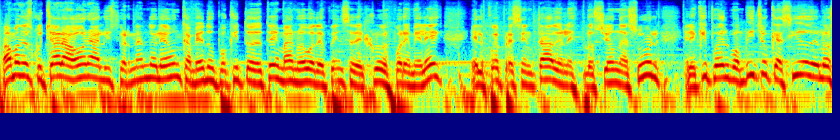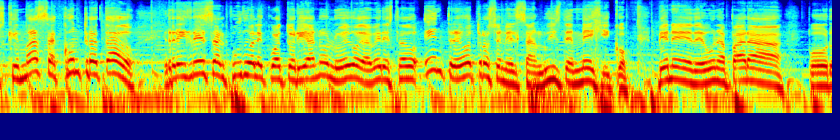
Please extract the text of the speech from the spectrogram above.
Vamos a escuchar ahora a Luis Fernando León, cambiando un poquito de tema, nuevo defensa del Club Sport Emelec. Él fue presentado en la explosión azul, el equipo del Bombicho que ha sido de los que más ha contratado. Regresa al fútbol ecuatoriano luego de haber estado, entre otros, en el San Luis de México. Viene de una para por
